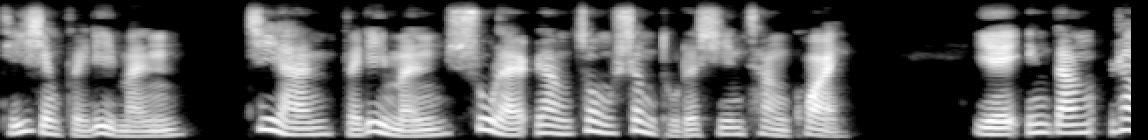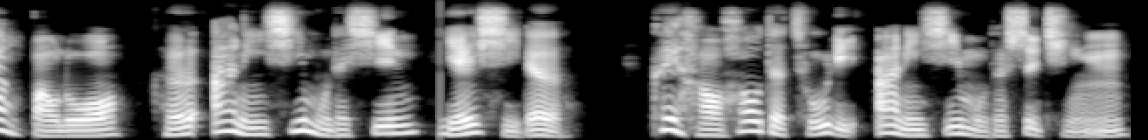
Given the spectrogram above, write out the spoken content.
提醒腓利门，既然腓利门素来让众圣徒的心畅快，也应当让保罗和阿尼西姆的心也喜乐，可以好好的处理阿尼西姆的事情，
